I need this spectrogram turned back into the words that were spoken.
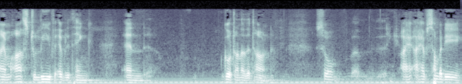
I'm asked to leave everything and go to another town. So uh, I, I, have somebody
